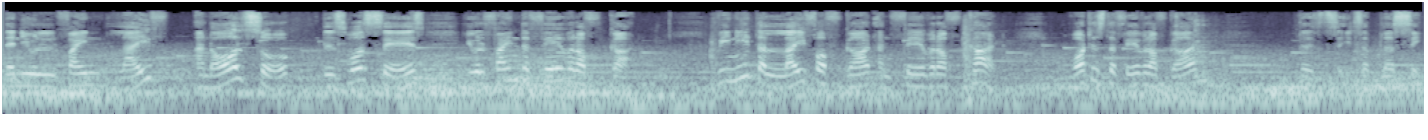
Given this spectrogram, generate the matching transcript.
then you will find life and also this verse says you will find the favor of God. We need the life of God and favor of God. What is the favor of God? It's a blessing.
